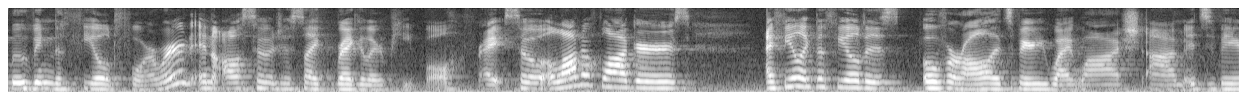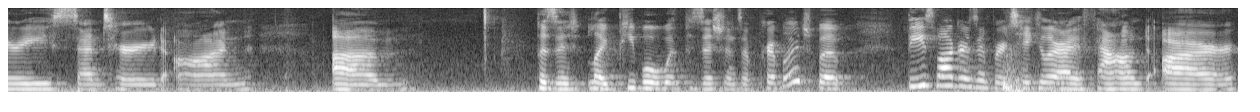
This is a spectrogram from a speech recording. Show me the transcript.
moving the field forward and also just like regular people, right? So a lot of bloggers I feel like the field is overall it's very whitewashed. Um, it's very centered on um, position like people with positions of privilege, but these bloggers in particular I found are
